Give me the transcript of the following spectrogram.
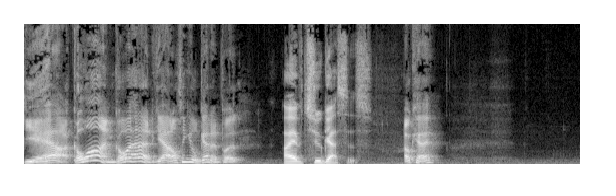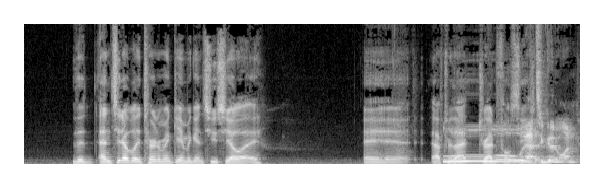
Yeah, go on, go ahead. Yeah, I don't think you'll get it, but I have two guesses. okay. The NCAA tournament game against UCLA, and after that dreadful season. That's a good one.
